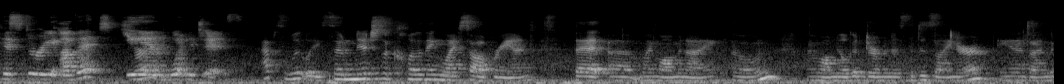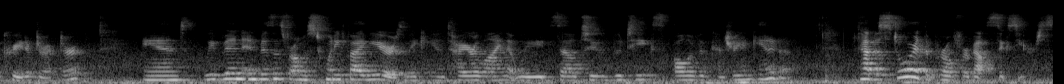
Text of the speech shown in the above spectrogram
history of it, Sure. and what Niche is. Absolutely. So, Niche is a clothing lifestyle brand that uh, my mom and I own. My mom, Nilgan Durman, is the designer, and I'm the creative director. And we've been in business for almost 25 years, making an entire line that we sell to boutiques all over the country and Canada. We've had the store at the Pearl for about six years.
